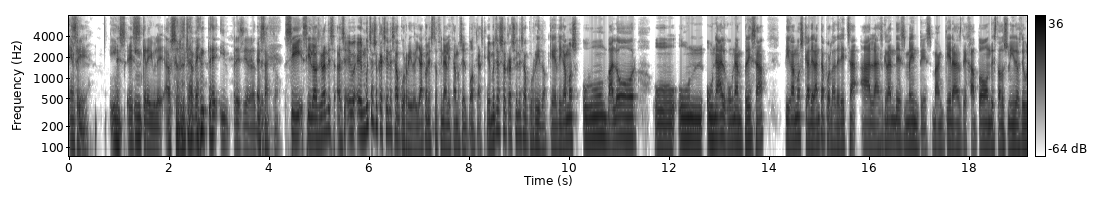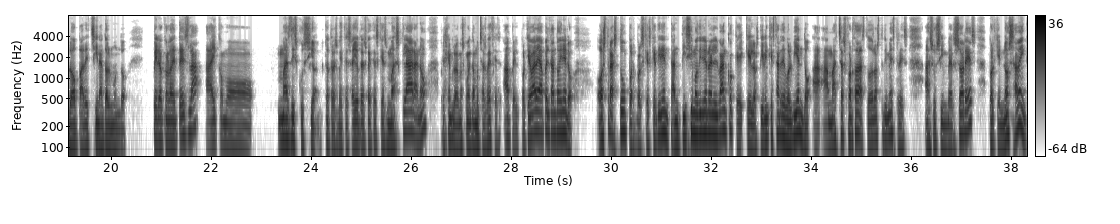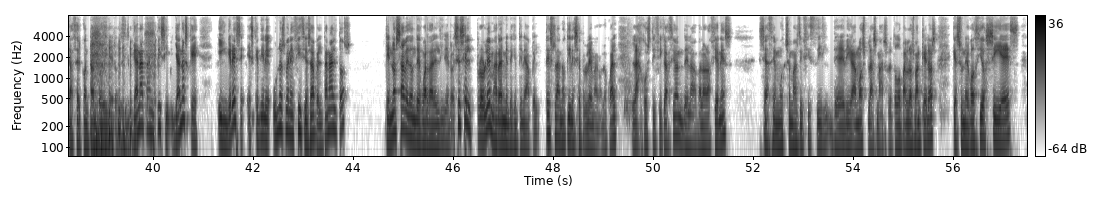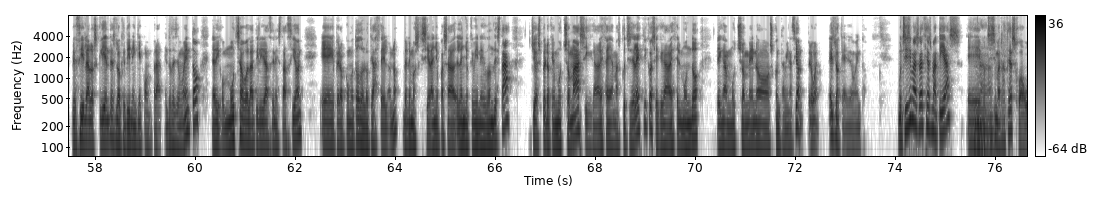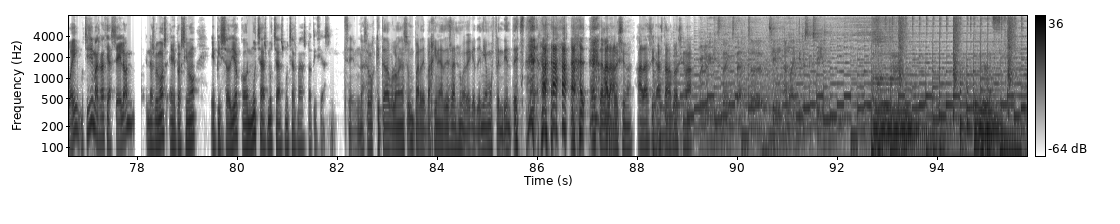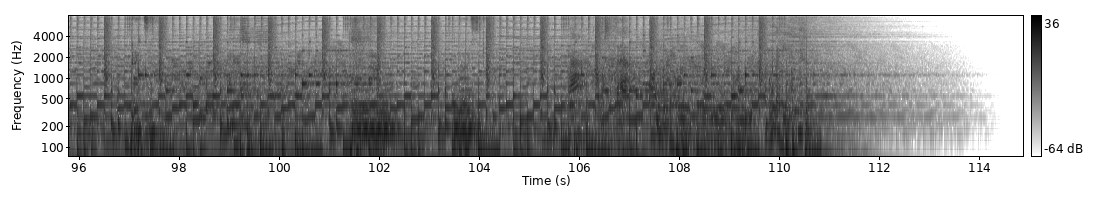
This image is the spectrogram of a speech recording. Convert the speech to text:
En fin es, increíble, absolutamente impresionante. Exacto. Si, si los grandes. En muchas ocasiones ha ocurrido, ya con esto finalizamos el podcast. En muchas ocasiones ha ocurrido que, digamos, un valor, un, un algo, una empresa digamos, que adelanta por la derecha a las grandes mentes banqueras de Japón, de Estados Unidos, de Europa, de China, todo el mundo. Pero con lo de Tesla hay como más discusión que otras veces. Hay otras veces que es más clara, ¿no? Por ejemplo, lo hemos comentado muchas veces, Apple. ¿Por qué vale Apple tanto dinero? Ostras tú, pues, pues que es que tienen tantísimo dinero en el banco que, los tienen que estar devolviendo a, marchas forzadas todos los trimestres a sus inversores porque no saben qué hacer con tanto dinero. Es decir, gana tantísimo. Ya no es que ingrese, es que tiene unos beneficios Apple tan altos que no sabe dónde guardar el dinero. Ese es el problema realmente que tiene Apple. Tesla no tiene ese problema, con lo cual la justificación de las valoraciones se hace mucho más difícil de, digamos, plasmar, sobre todo para los banqueros, que su negocio sí es decirle a los clientes lo que tienen que comprar. Entonces, de momento, ya digo, mucha volatilidad en esta acción, eh, pero como todo lo que hace Elon, ¿no? Veremos si el año pasado, el año que viene, dónde está. Yo espero que mucho más y que cada vez haya más coches eléctricos y que cada vez el mundo tenga mucho menos contaminación. Pero bueno, es lo que hay de momento. Muchísimas gracias, Matías. Eh, muchísimas gracias, Huawei. Muchísimas gracias, Elon. Nos vemos en el próximo episodio con muchas, muchas, muchas más noticias. Sí, nos hemos quitado por lo menos un par de páginas de esas nueve que teníamos pendientes. hasta la, próxima. hasta la próxima.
